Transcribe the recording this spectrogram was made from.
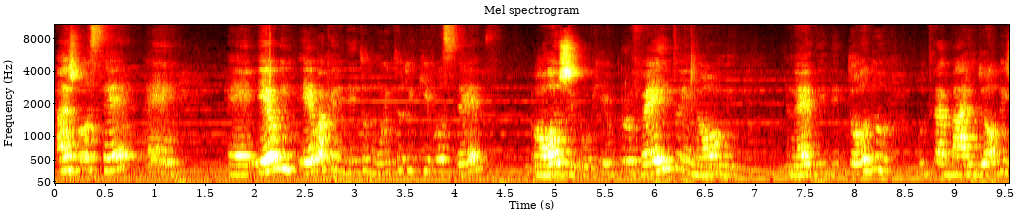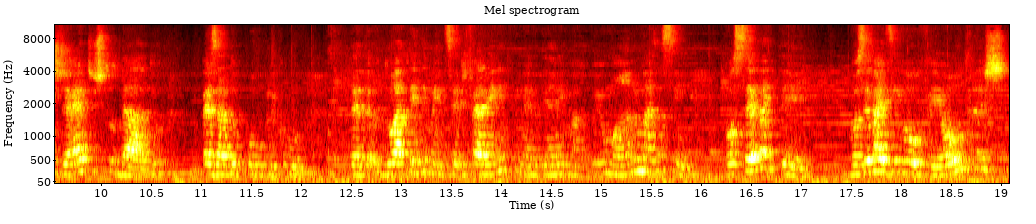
Mas você é, é, eu, eu acredito muito de que você, lógico, que o proveito enorme né, de, de todo o trabalho do objeto estudado, apesar do público do atendimento ser diferente, né, de animal e humano, mas assim, você vai ter, você vai desenvolver outras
